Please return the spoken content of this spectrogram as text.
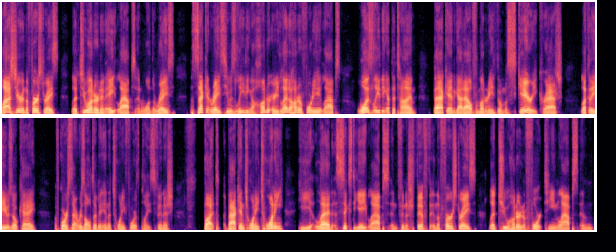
Last year in the first race, led 208 laps and won the race. The second race, he was leading 100, or he led 148 laps. Was leading at the time. Back end got out from underneath him. A scary crash. Luckily, he was okay. Of course, that resulted in a 24th place finish. But back in 2020, he led 68 laps and finished fifth in the first race led 214 laps and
